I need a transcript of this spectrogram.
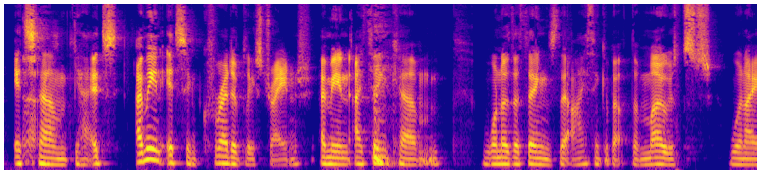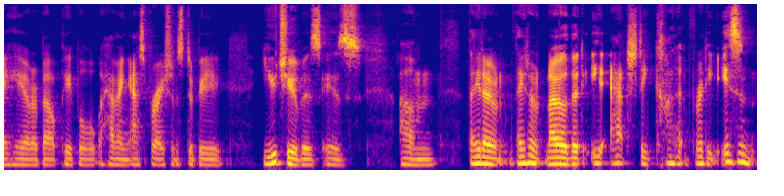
it's um yeah it's i mean it's incredibly strange i mean i think um one of the things that i think about the most when i hear about people having aspirations to be youtubers is um they don't they don't know that it actually kind of really isn't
